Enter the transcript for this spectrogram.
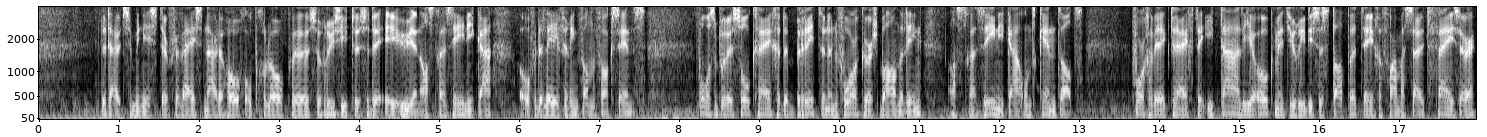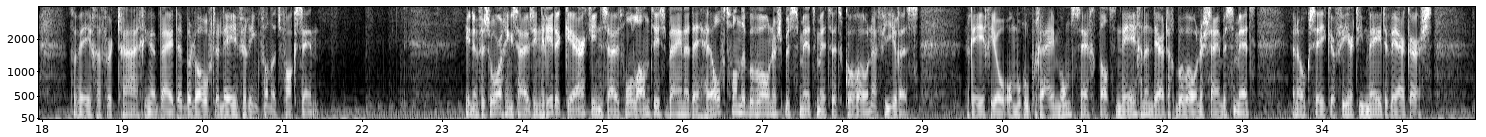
De Duitse minister verwijst naar de hoogopgelopen ruzie tussen de EU en AstraZeneca over de levering van vaccins. Volgens Brussel krijgen de Britten een voorkeursbehandeling. AstraZeneca ontkent dat. Vorige week dreigde Italië ook met juridische stappen tegen farmaceut Pfizer... vanwege vertragingen bij de beloofde levering van het vaccin. In een verzorgingshuis in Ridderkerk in Zuid-Holland... is bijna de helft van de bewoners besmet met het coronavirus. Regio-omroep Rijnmond zegt dat 39 bewoners zijn besmet... en ook zeker 14 medewerkers.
